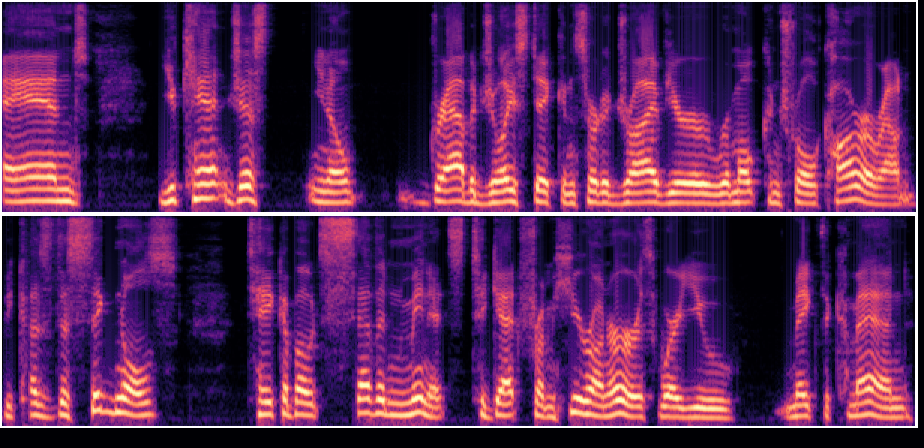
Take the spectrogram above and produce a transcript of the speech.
and you can't just, you know, grab a joystick and sort of drive your remote control car around because the signals take about 7 minutes to get from here on Earth where you make the command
